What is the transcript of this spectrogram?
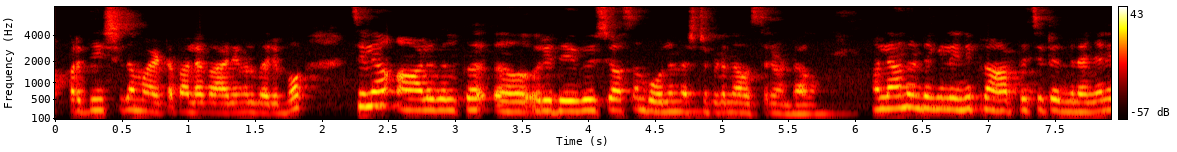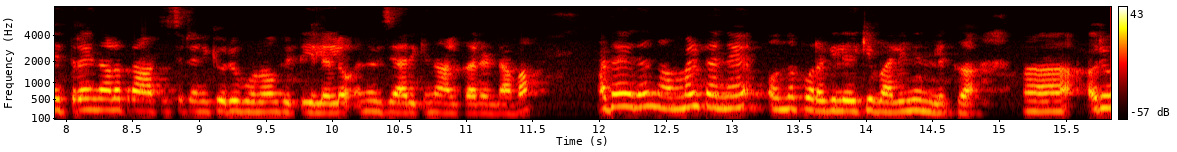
അപ്രതീക്ഷിതമായിട്ട് പല കാര്യങ്ങൾ വരുമ്പോൾ ചില ആളുകൾക്ക് ഒരു ദൈവവിശ്വാസം പോലും നഷ്ടപ്പെടുന്ന അവസരം ഉണ്ടാകും. അല്ലാന്നുണ്ടെങ്കിൽ ഇനി പ്രാർത്ഥിച്ചിട്ട് എന്തിനാ? ഞാൻ ഇത്രയും നാൾ പ്രാർത്ഥിച്ചിട്ട് എനിക്ക് ഒരു ഗുണവും കിട്ടിയില്ലല്ലോ എന്ന് വിചാരിക്കുന്ന ആൾക്കാരുണ്ടാവാം. അതായത് നമ്മൾ തന്നെ ഒന്ന് പുറകിലേക്ക് വലിഞ്ഞു നിൽക്കുക. ഒരു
